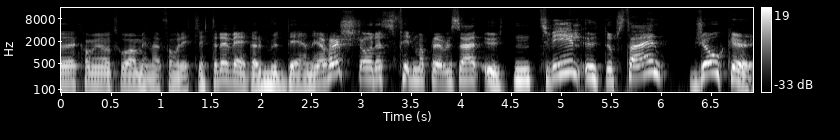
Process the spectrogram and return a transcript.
eh, kommer jo to av mine favorittlyttere. Vegard Mudenia først. Årets filmopplevelse er uten tvil utropstegn Joker.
